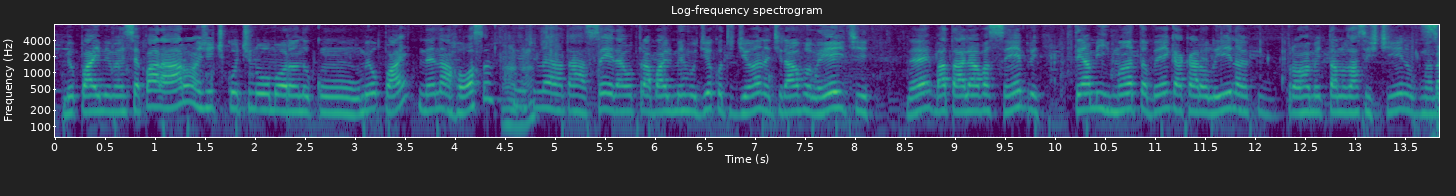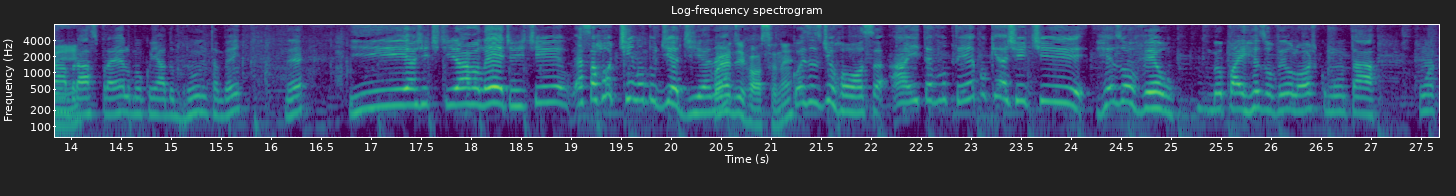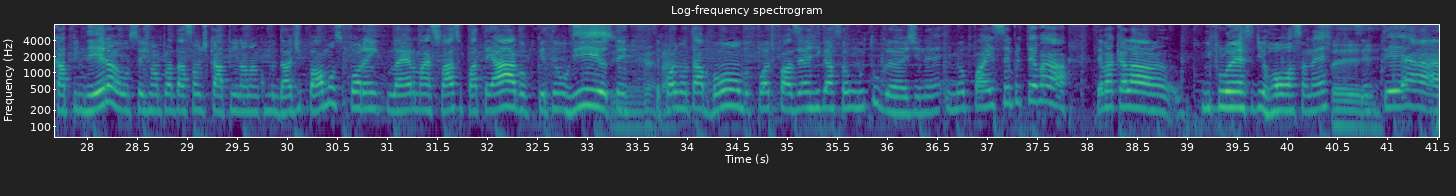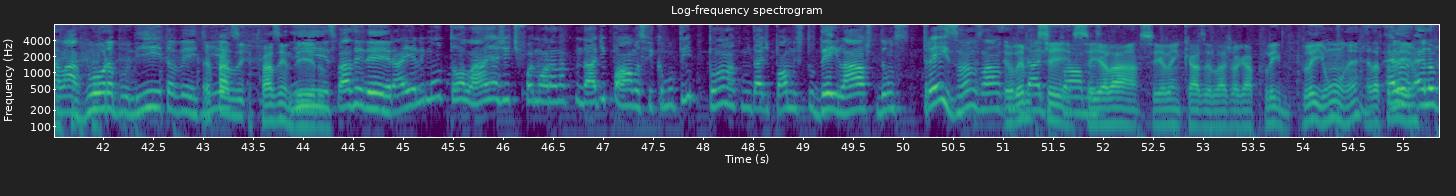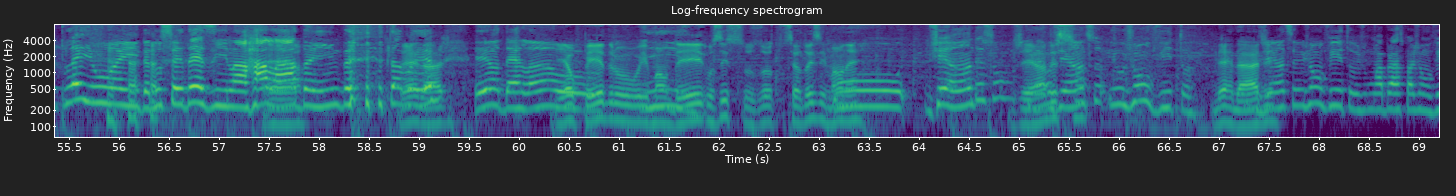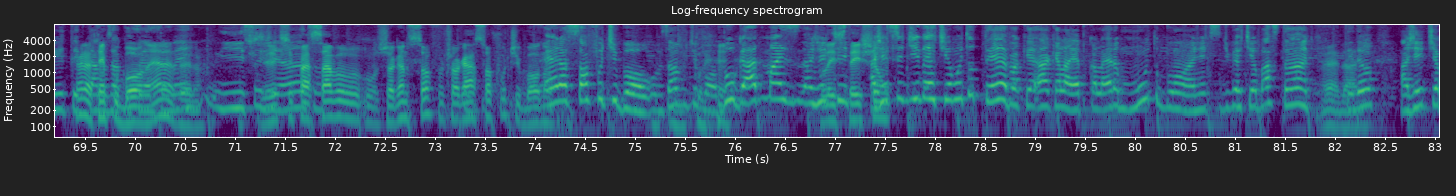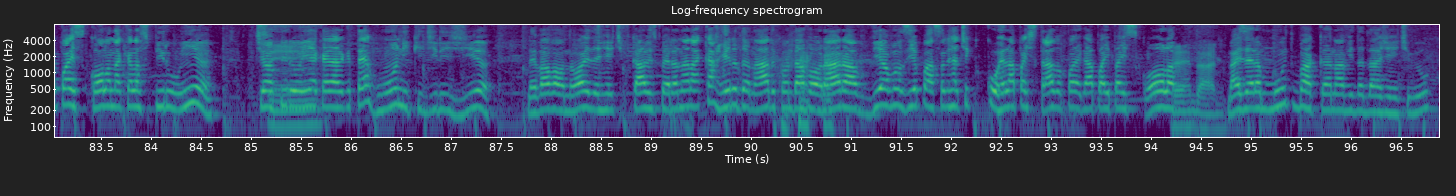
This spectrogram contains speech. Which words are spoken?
meu pai e minha mãe se separaram, a gente continuou morando com o meu pai, né, na roça. Uhum. A gente levantava cedo, aí o trabalho no mesmo dia, cotidiano, tirava leite, né, batalhava sempre. Tem a minha irmã também, que é a Carolina, que provavelmente tá nos assistindo, mandar um Sim. abraço pra ela, o meu cunhado Bruno também, né? E a gente tirava leite, a gente essa rotina do dia a dia, né? Coisa de roça, né? Coisas de roça. Aí teve um tempo que a gente resolveu, meu pai resolveu, lógico, montar uma capineira, ou seja, uma plantação de capim lá na comunidade de Palmas, porém lá era mais fácil para ter água, porque tem um rio, Sim, tem, verdade. você pode montar bomba, pode fazer uma irrigação muito grande, né? E meu pai sempre teve, a- teve aquela influência de roça, né? Sei. Sempre ter a lavoura bonita, É verdinha. faze- fazendeiro. Isso, fazendeiro. Aí ele montou lá e a gente foi morar na comunidade de Palmas. Ficamos um tempão na comunidade de Palmas. Estudei lá, estudei uns três anos lá na Eu lembro que comunidade você, de Palmas. você ia lá, você ia lá em casa lá jogar Play, Play 1, né? Era Play Era, 1. era o Play 1 ainda, no CDzinho lá, ralado ainda. Tava eu, É. Verdade. eu, Derlão. E é o Pedro, o irmão e dele, os, os outros, seus dois irmãos, né? O G. Anderson, G. né, o Anderson. G. Anderson e o João Vitor. O Verdade. G. Anderson e o João Vitor. Um abraço pra João Vitor. Que tá tempo bom, né, também. Isso, A gente Anderson. passava o- o- jogando só, jogava só futebol. Né? Era só futebol, só futebol. Bugado, mas a gente, a gente se divertia muito tempo. aque- Aquela época lá era muito bom, a gente se divertia bastante. Verdade. Entendeu? A gente ia pra escola naquelas piruinhas. Tinha uma Sim. piruinha que era até Rony que dirigia. Levava nós, a gente ficava esperando, era a carreira danada. Quando dava horário, via a vanzinha passando, já tinha que correr lá pra estrada pra pegar pra ir pra escola. Verdade. Mas era muito bacana a vida da gente, viu?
